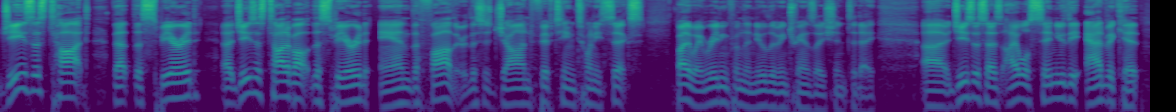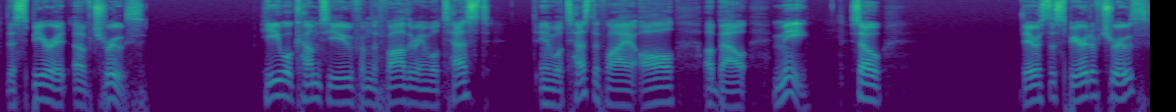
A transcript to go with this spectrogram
Jesus taught that the Spirit, uh, Jesus taught about the Spirit and the Father. This is John 15 26. By the way, I'm reading from the New Living Translation today. Uh, Jesus says, I will send you the advocate, the Spirit of truth. He will come to you from the Father and will test and will testify all about me. So there's the Spirit of truth.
